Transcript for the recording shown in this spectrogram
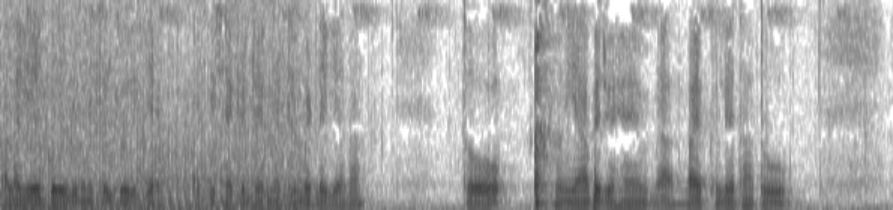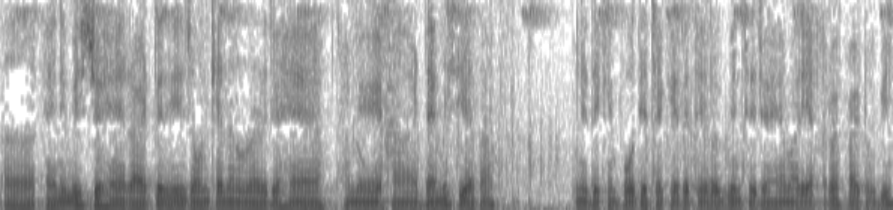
हालाँकि एक गोली भी मैंने किल चोरी किया बाकी सेकंड रेड में टीममेट ले गया था। तो यहाँ पे जो है वाइप कर लिया था। तो एनिमीज जो है राइट पे थी जोन के अंदर उन्होंने जो है हमें डैमेज दिया था। ये देखें, बहुत ही अच्छा खेल रहे थे। लोग भी इनसे जो है हमारी आखिर में फाइट होगी।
